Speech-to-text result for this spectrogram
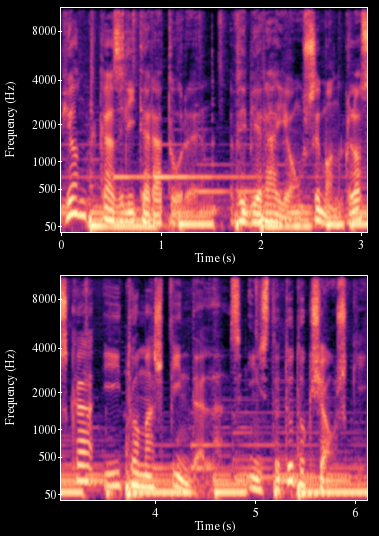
Piątka z literatury. Wybierają Szymon Gloska i Tomasz Pindel z Instytutu Książki.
